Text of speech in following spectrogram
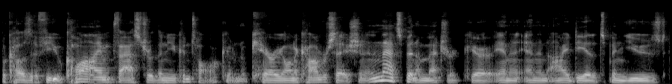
Because if you climb faster than you can talk and carry on a conversation, and that's been a metric uh, and, a, and, an idea that's been used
